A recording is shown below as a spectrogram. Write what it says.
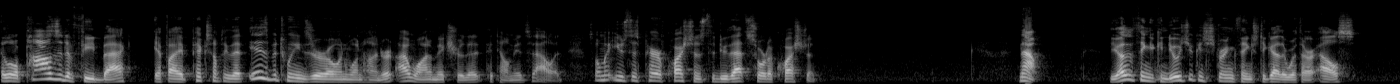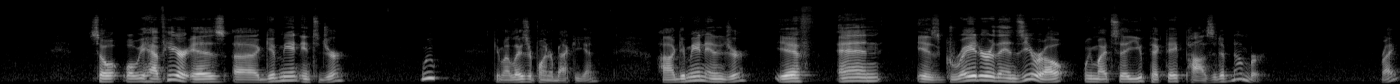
a little positive feedback, if I pick something that is between 0 and 100, I want to make sure that they tell me it's valid. So I might use this pair of questions to do that sort of question. Now, the other thing you can do is you can string things together with our else. So what we have here is uh, give me an integer. Whoop, get my laser pointer back again. Uh, give me an integer. If n is greater than 0, we might say you picked a positive number. Right?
